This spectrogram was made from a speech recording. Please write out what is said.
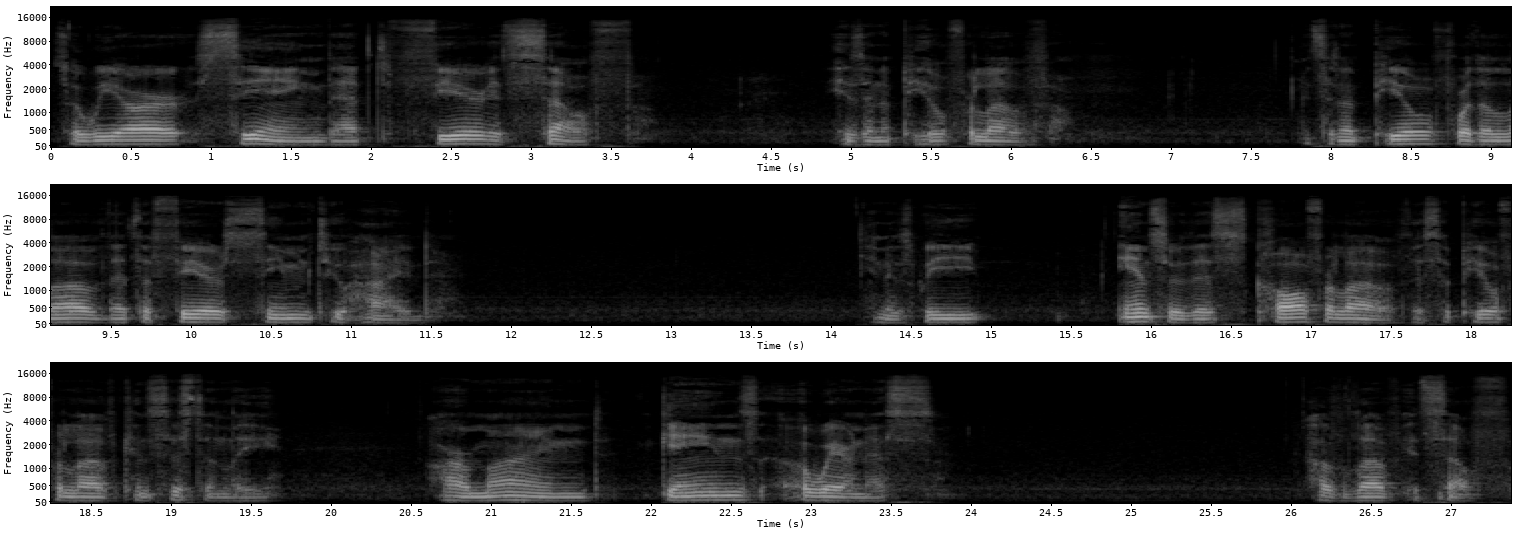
So we are seeing that fear itself is an appeal for love. It's an appeal for the love that the fears seem to hide. And as we answer this call for love, this appeal for love consistently, our mind gains awareness of love itself.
